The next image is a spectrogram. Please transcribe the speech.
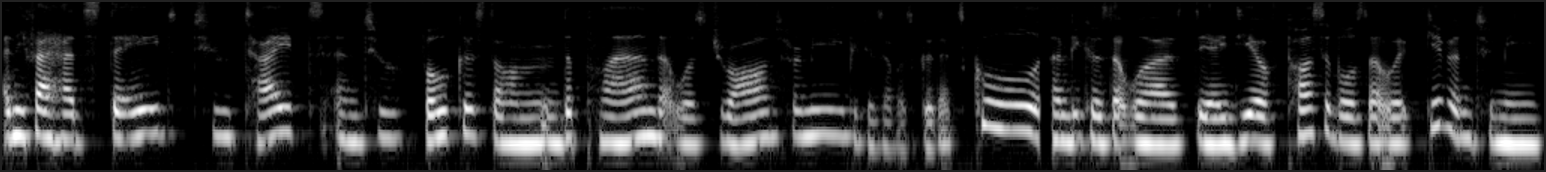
And if I had stayed too tight and too focused on the plan that was drawn for me because I was good at school and because that was the idea of possibles that were given to me,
